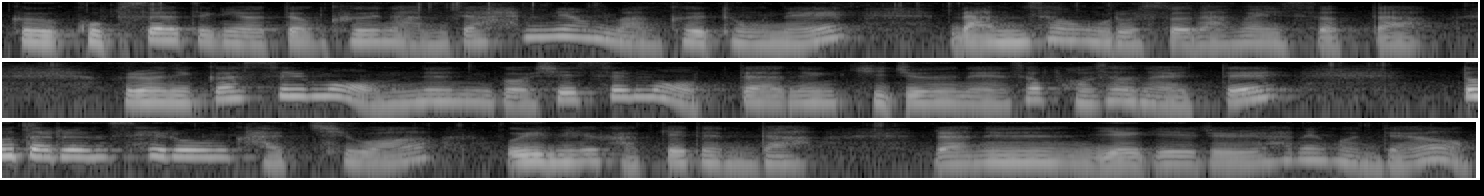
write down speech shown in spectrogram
그 곱사등이었던 그 남자 한 명만 그 동네에 남성으로서 남아 있었다. 그러니까 쓸모없는 것이 쓸모없다는 기준에서 벗어날 때 또 다른 새로운 가치와 의미를 갖게 된다라는 얘기를 하는 건데요.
